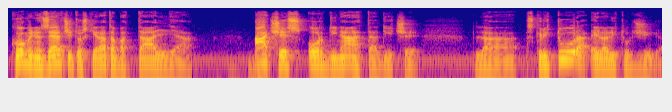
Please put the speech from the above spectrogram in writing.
come un esercito schierato a battaglia. Aces ordinata, dice la scrittura e la liturgia.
